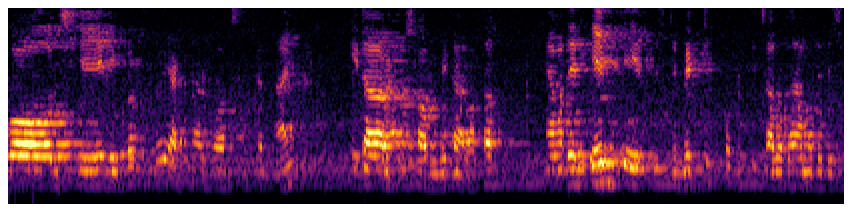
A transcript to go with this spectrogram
গজ, শেল, এগুলো ছিল এখন আর গজ শেল নাই। এটা এখন সব মিটার অর্থাৎ আমাদের এম কে সিস্টেম মেট্রিক পদ্ধতি চালু হয় আমাদের দেশে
